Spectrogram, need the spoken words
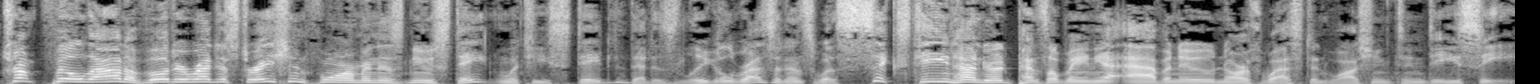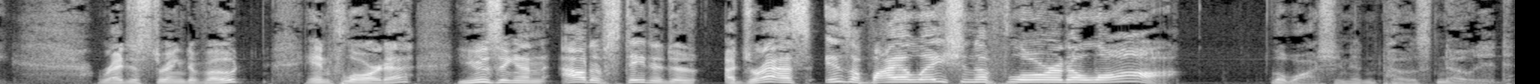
Trump filled out a voter registration form in his new state in which he stated that his legal residence was 1600 Pennsylvania Avenue Northwest in Washington, D.C registering to vote in Florida using an out of state ad- address is a violation of Florida law, the Washington Post noted.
